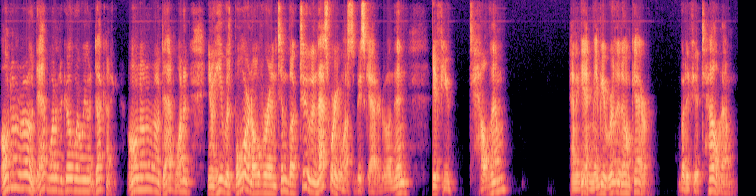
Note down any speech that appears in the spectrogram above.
Oh, no, no, no. Dad wanted to go where we went duck hunting. Oh, no, no, no. Dad wanted, you know, he was born over in Timbuktu and that's where he wants to be scattered. Well, and then if you tell them, and again, maybe you really don't care, but if you tell them,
